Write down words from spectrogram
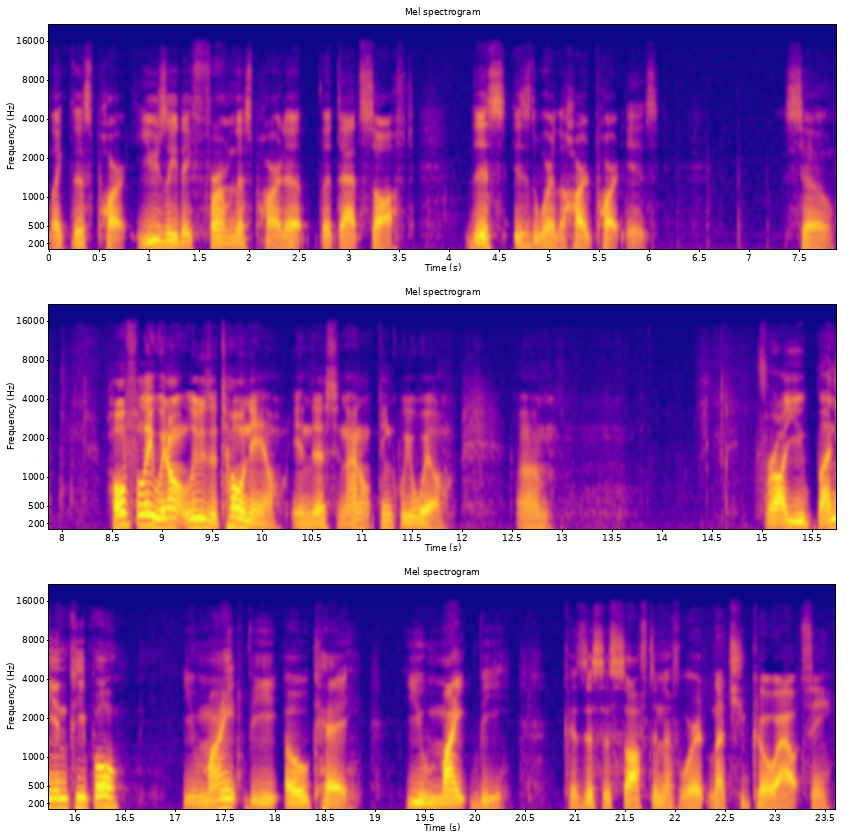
like this part. Usually they firm this part up, but that's soft. This is where the hard part is. So hopefully we don't lose a toenail in this, and I don't think we will. Um, for all you bunion people, you might be okay. You might be, because this is soft enough where it lets you go out, see?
